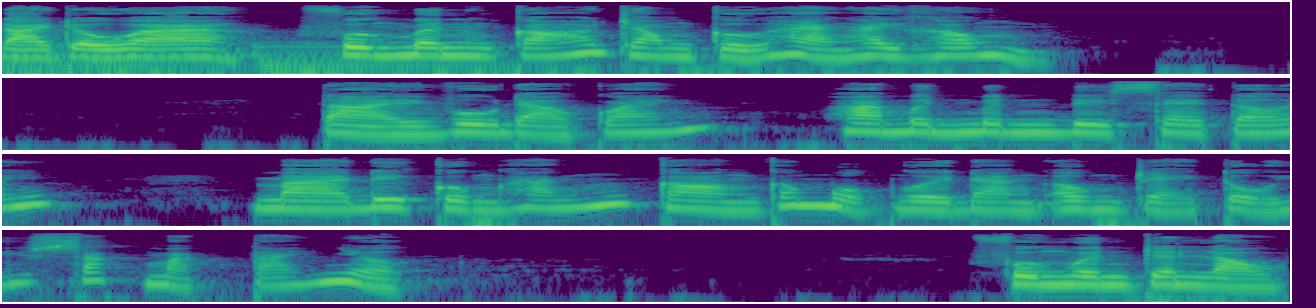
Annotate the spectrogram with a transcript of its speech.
Đại trụ à, Phương Minh có trong cửa hàng hay không? Tại vu đào quán, Hoa Minh Minh đi xe tới, mà đi cùng hắn còn có một người đàn ông trẻ tuổi sắc mặt tái nhợt. Phương Minh trên lầu.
